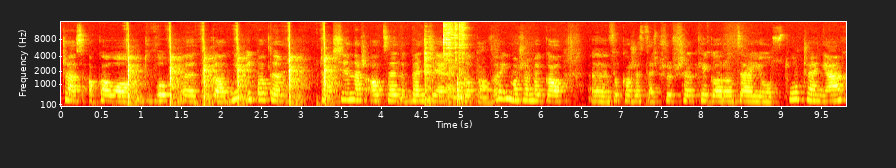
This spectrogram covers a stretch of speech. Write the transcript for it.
czas około dwóch y, tygodni i po tym czasie nasz ocet będzie gotowy i możemy go wykorzystać przy wszelkiego rodzaju stłuczeniach,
